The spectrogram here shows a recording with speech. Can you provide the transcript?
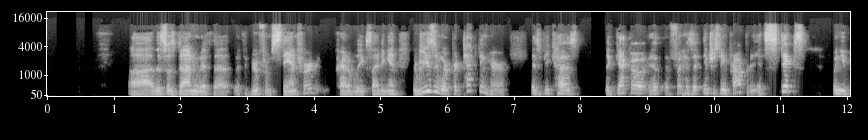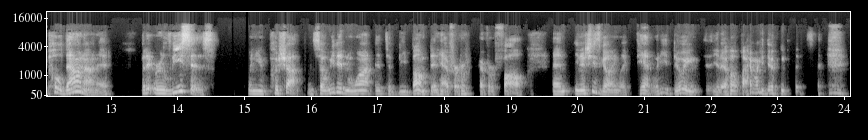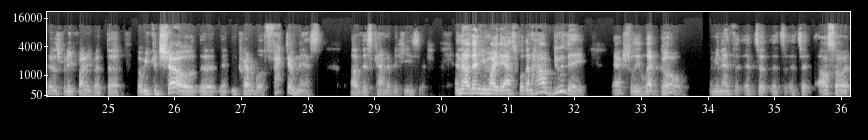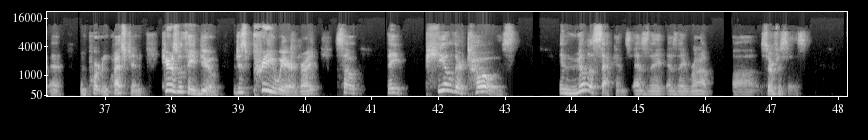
Uh, this was done with a, with a group from Stanford, incredibly exciting. And the reason we're protecting her is because the gecko foot has an interesting property. It sticks when you pull down on it, but it releases when you push up. And so we didn't want it to be bumped and have her her fall. And you know, she's going like, "Dad, what are you doing? You know, why am I doing this?" it was pretty funny, but uh, but we could show the incredible effectiveness of this kind of adhesive. And now, then you might ask, well, then how do they actually let go? I mean, that's a, it's a it's it's a, also an important question. Here's what they do, which is pretty weird, right? So they peel their toes in milliseconds as they as they run up uh, surfaces.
